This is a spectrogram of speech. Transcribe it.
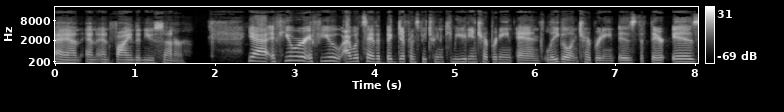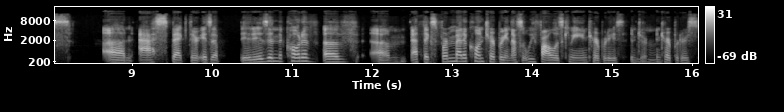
and and and find a new center yeah, if you were, if you, I would say the big difference between community interpreting and legal interpreting is that there is an aspect, there is a, it is in the code of, of um, ethics for medical interpreting. That's what we follow as community interpreters, inter- mm-hmm. interpreters,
